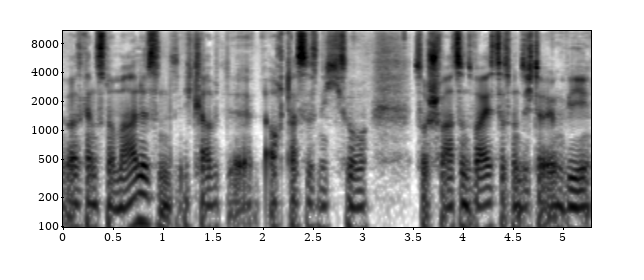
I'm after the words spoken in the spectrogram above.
was ganz Normales. Und ich glaube, äh, auch das ist nicht so, so schwarz und weiß, dass man sich da irgendwie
